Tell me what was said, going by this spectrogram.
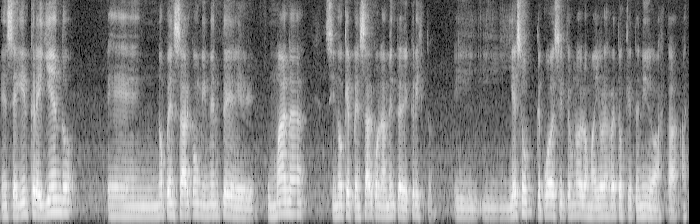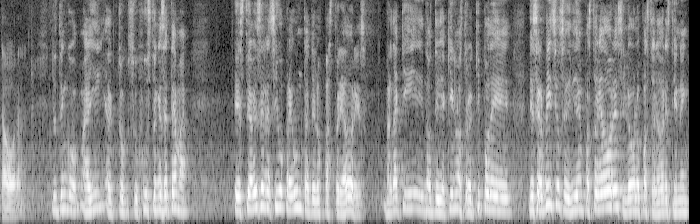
en seguir creyendo en no pensar con mi mente humana, sino que pensar con la mente de Cristo. Y, eso te puedo decir que es uno de los mayores retos que he tenido hasta, hasta ahora. Yo tengo ahí, justo en ese tema, este, a veces recibo preguntas de los pastoreadores, ¿verdad? Aquí, aquí nuestro equipo de, de servicio se divide en pastoreadores y luego los pastoreadores tienen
